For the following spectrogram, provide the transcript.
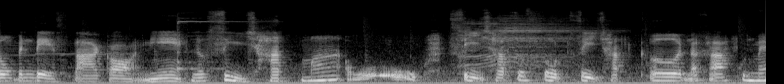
ลงเป็นเบสตาก่อนนี่ แล้วสีชัดมากโอ้สีชัดสุดๆสีชัดเกินนะคะ คุณแม่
